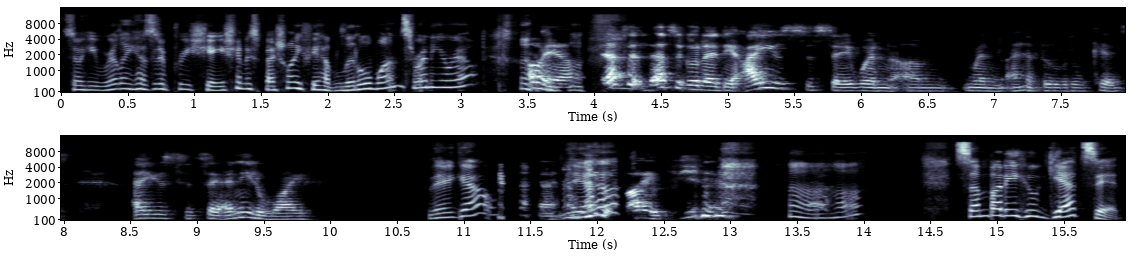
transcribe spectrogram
so he really has an appreciation, especially if you have little ones running around. Oh yeah, that's a that's a good idea. I used to say when um when I had the little kids, I used to say I need a wife. There you go. I need Yeah. a wife. You know? Uh-huh. Somebody who gets it.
